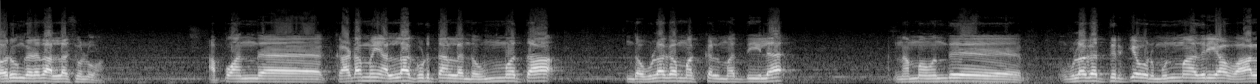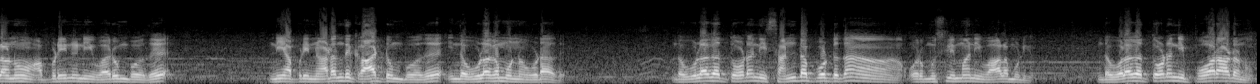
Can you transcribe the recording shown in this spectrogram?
வருங்கிறத அல்லாஹ் சொல்லுவான். அப்போ அந்த கடமை அல்லாஹ் கொடுத்தான்ல இந்த உம்மத்தா இந்த உலக மக்கள் மத்தியில் நம்ம வந்து உலகத்திற்கே ஒரு முன்மாதிரியாக வாழணும் அப்படின்னு நீ வரும்போது நீ அப்படி நடந்து காட்டும் போது இந்த உலகம் ஒன்று விடாது. இந்த உலகத்தோட நீ சண்டை போட்டு தான் ஒரு முஸ்லீமாக நீ வாழ முடியும். இந்த உலகத்தோட நீ போராடணும்.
